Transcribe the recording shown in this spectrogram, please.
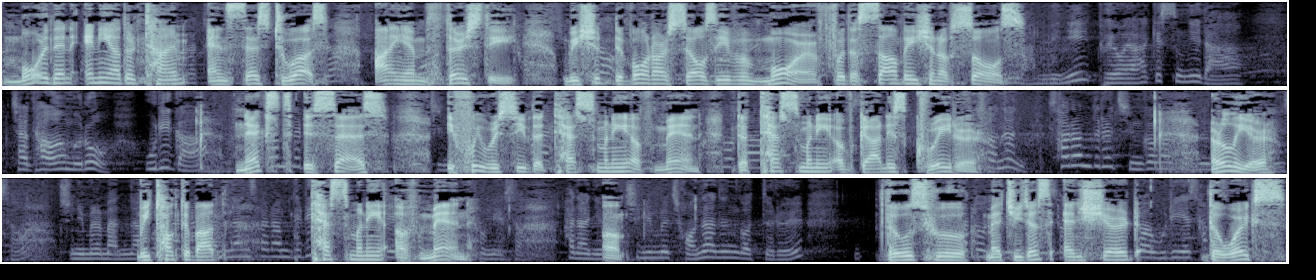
more than any other time and says to us, I am thirsty. We should devote ourselves even more for the salvation of souls. 국민이 되어야 하겠습니다. 자, 다음으로 우리가 Next, it says, if we receive the testimony of men, the testimony of God is greater. Earlier, we talked about testimony of men. Uh, um, those who met Jesus and shared the works,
